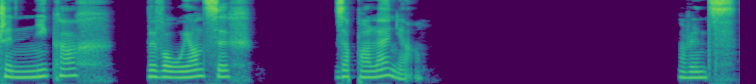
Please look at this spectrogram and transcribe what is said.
czynnikach wywołujących zapalenia. No więc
